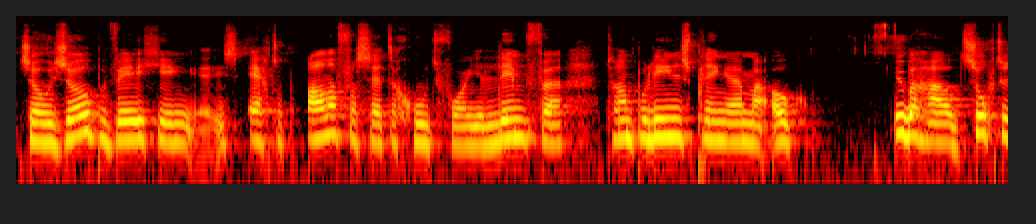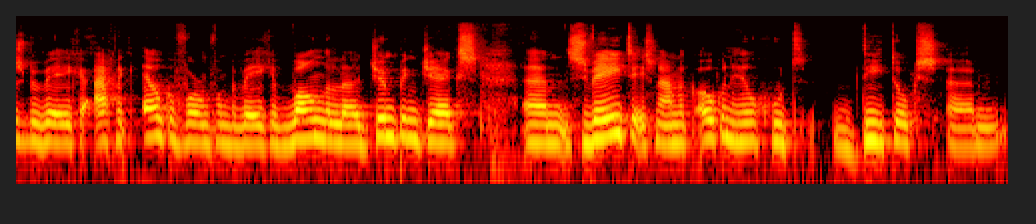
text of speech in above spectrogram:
Sowieso beweging is echt op alle facetten goed voor je lymfe. Trampoline springen, maar ook überhaupt, ochtends bewegen, eigenlijk elke vorm van bewegen, wandelen, jumping jacks. Um, zweten is namelijk ook een heel goed detox um,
